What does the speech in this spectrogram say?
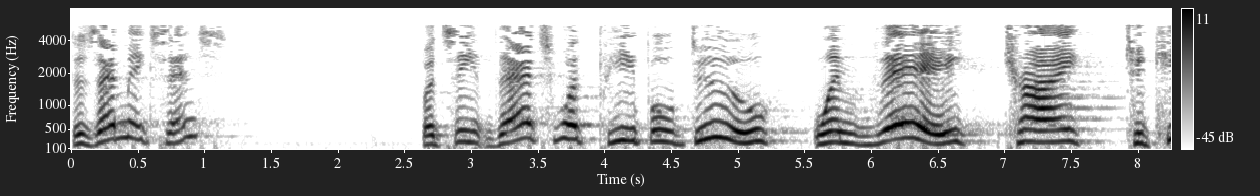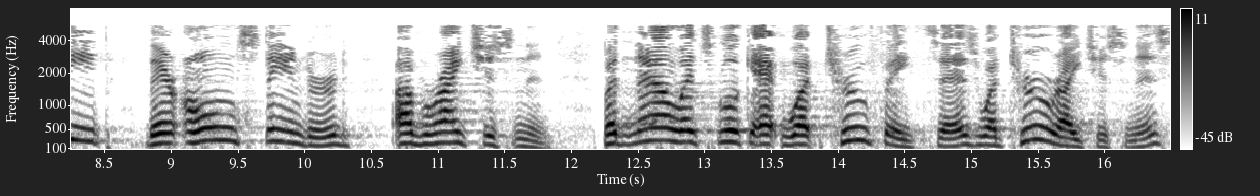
Does that make sense? But see, that's what people do when they try to keep their own standard of righteousness. But now let's look at what true faith says, what true righteousness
